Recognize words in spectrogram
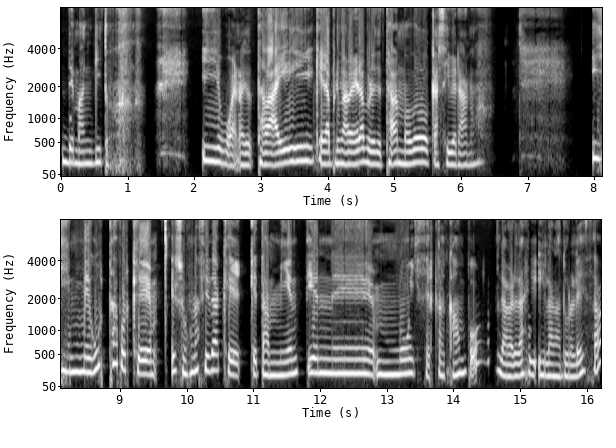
de manguito. y bueno, yo estaba ahí, que era primavera, pero yo estaba en modo casi verano. Y me gusta porque eso es una ciudad que, también tiene muy cerca el campo, la verdad, y la naturaleza.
